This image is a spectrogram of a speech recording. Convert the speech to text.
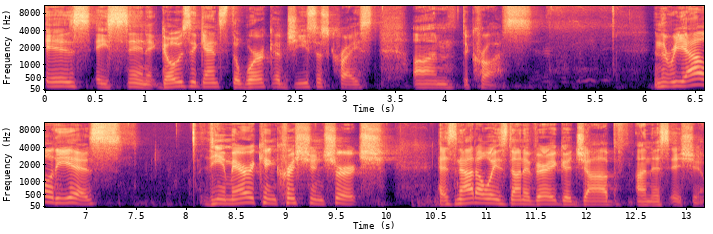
is a sin, it goes against the work of Jesus Christ on the cross. And the reality is, the American Christian church has not always done a very good job on this issue.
